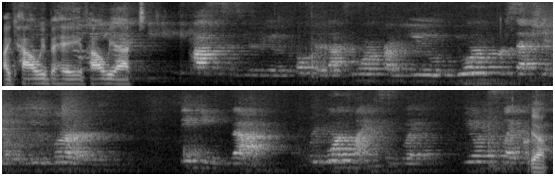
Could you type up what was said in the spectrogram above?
Like how we behave, how we act. Processes you're doing culture, that's more from you, your perception of what you learned, thinking that for your clients and what you know what it's like Yeah. us.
